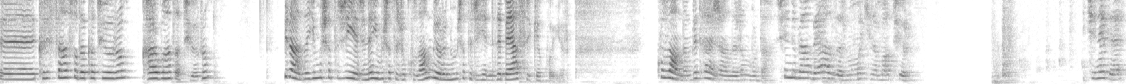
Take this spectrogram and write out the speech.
Ee, kristal soda katıyorum. Karbonat atıyorum. Biraz da yumuşatıcı yerine yumuşatıcı kullanmıyorum. Yumuşatıcı yerine de beyaz sirke koyuyorum. Kullandığım deterjanlarım burada. Şimdi ben beyazlarımı makineme atıyorum. İçine de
